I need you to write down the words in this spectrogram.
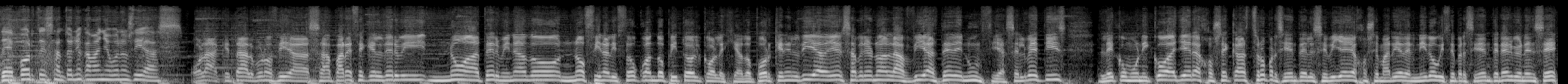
Deportes, Antonio Camaño, buenos días. Hola, ¿qué tal? Buenos días. Parece que el derby no ha terminado, no finalizó cuando pitó el colegiado, porque en el día de ayer se abrieron las vías de denuncias. El Betis le comunicó ayer a José Castro, presidente del Sevilla, y a José María del Nido, vicepresidente nervionense,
